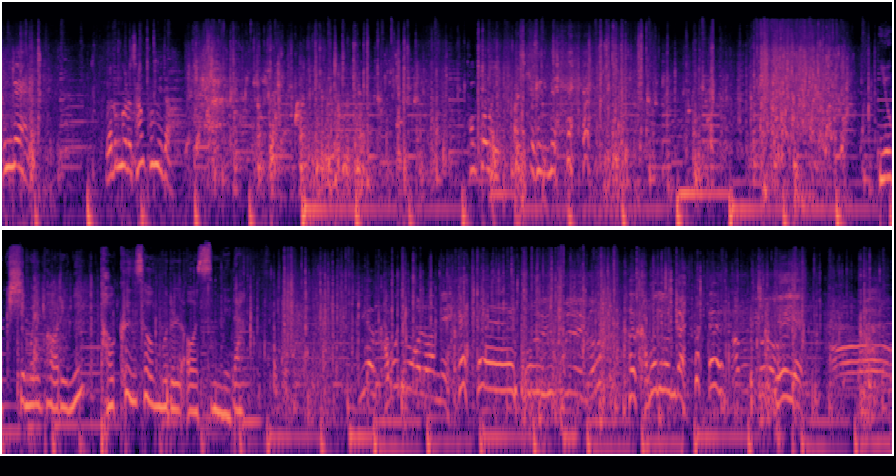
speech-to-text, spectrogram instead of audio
국내 이런 거는 상품이죠. 통통이 맛있게 생겼네. 욕심을 버리니 더 큰 선물을 얻습니다. 이건 갑오징어 올라왔네. 어, 이거 뭐예요, 이거? 갑오징어입니다. 아버지요. 예, 예. 어.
